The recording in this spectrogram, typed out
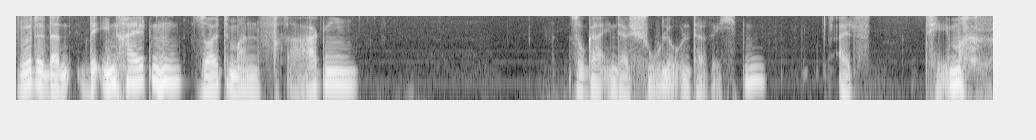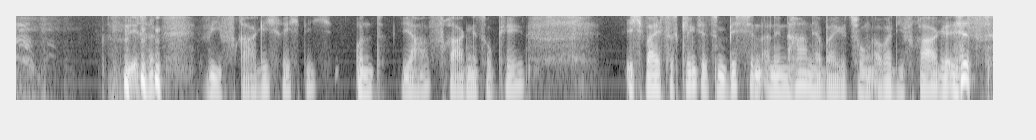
Würde dann beinhalten, sollte man Fragen sogar in der Schule unterrichten als Thema? wäre, wie frage ich richtig? Und ja, Fragen ist okay. Ich weiß, das klingt jetzt ein bisschen an den Haaren herbeigezogen, aber die Frage ist,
